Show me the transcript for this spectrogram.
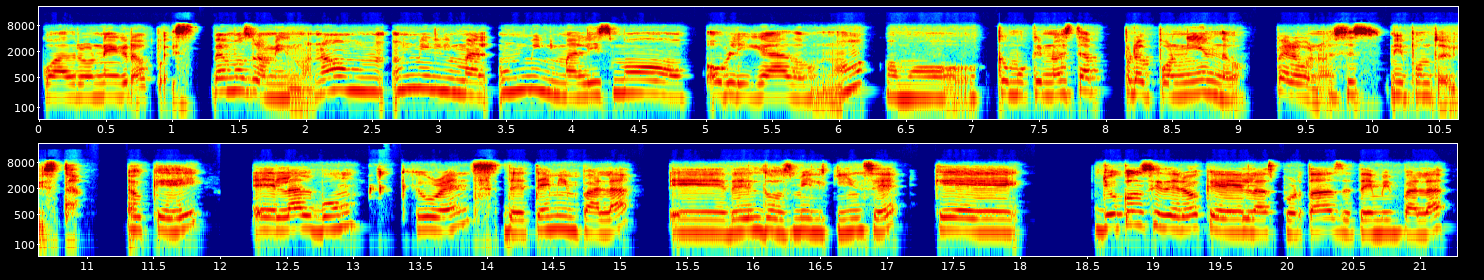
cuadro negro, pues vemos lo mismo, ¿no? Un, minimal, un minimalismo obligado, ¿no? Como, como que no está proponiendo. Pero bueno, ese es mi punto de vista. Ok. El álbum Currents de Tame Impala eh, del 2015, que yo considero que las portadas de Tame Impala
